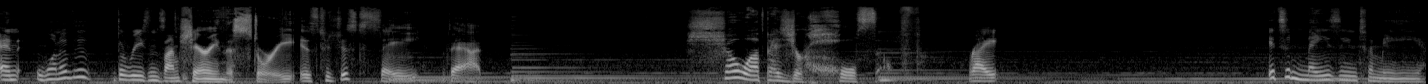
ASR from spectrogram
And one of the, the reasons I'm sharing this story is to just say that show up as your whole self, right? It's amazing to me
